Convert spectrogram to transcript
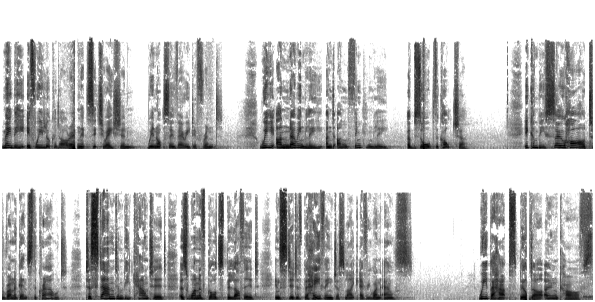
Maybe if we look at our own situation, we're not so very different. We unknowingly and unthinkingly absorb the culture. It can be so hard to run against the crowd, to stand and be counted as one of God's beloved instead of behaving just like everyone else. We perhaps build our own calves,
